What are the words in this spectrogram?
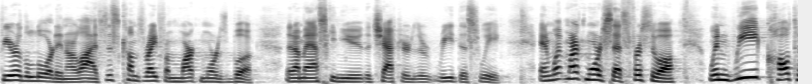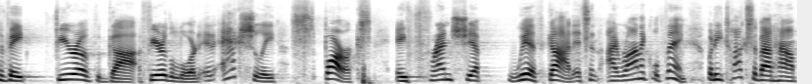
fear of the Lord in our lives. This comes right from Mark Moore's book that I'm asking you the chapter to read this week. And what Mark Moore says, first of all, when we cultivate fear of God, fear of the Lord, it actually sparks a friendship with God. It's an ironical thing. But he talks about how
